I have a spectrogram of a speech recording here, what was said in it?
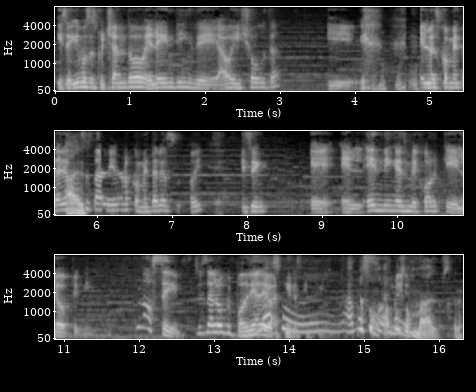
y seguimos escuchando el ending de Aoi Shouda y en los comentarios Ah, estaba leyendo los comentarios hoy dicen que el ending es mejor que el opening no sé es algo que podría No debatirse son- incluso. ambos, son, ambos son malos, creo.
